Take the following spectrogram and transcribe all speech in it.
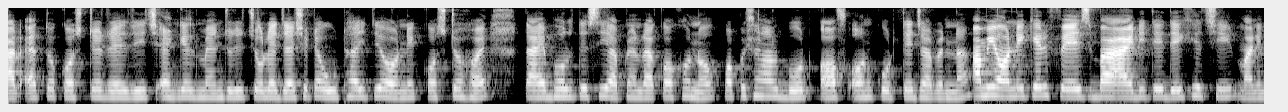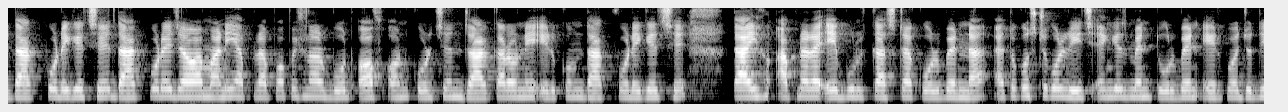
আর এত কষ্টের রিচ এঙ্গেজমেন্ট যদি চলে যায়, সেটা উঠাইতে অনেক কষ্ট হয়। তাই বলতেছি আপনারা কখনো প্রফেশনাল বোর্ড অফ অন করতে যাবেন না। আমি অনেকের ফেস বা আইডিতে দেখেছি মানে দাগ পড়ে গেছে। দাগ পড়ে যাওয়া মানে আপনারা প্রফেশনাল বোর্ড অফ অন করছেন, যার কারণে এরকম দাগ পড়ে গেছে। তাই আপনারা এই ভুল কাজটা করবেন না। এত কষ্ট করে রিচ এঙ্গেজমেন্ট তুলবেন, এরপর যদি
